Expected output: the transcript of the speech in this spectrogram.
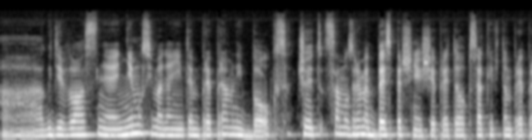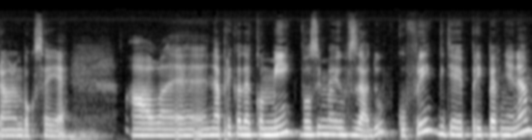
A kde vlastne nemusí mať ani ten prepravný box, čo je to, samozrejme bezpečnejšie pre toho psa, keď v tom prepravnom boxe je. Ale napríklad ako my vozíme ju vzadu v kufri, kde je pripevnená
